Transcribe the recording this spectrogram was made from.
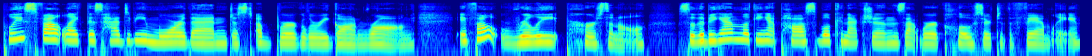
Police felt like this had to be more than just a burglary gone wrong. It felt really personal, so they began looking at possible connections that were closer to the family.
